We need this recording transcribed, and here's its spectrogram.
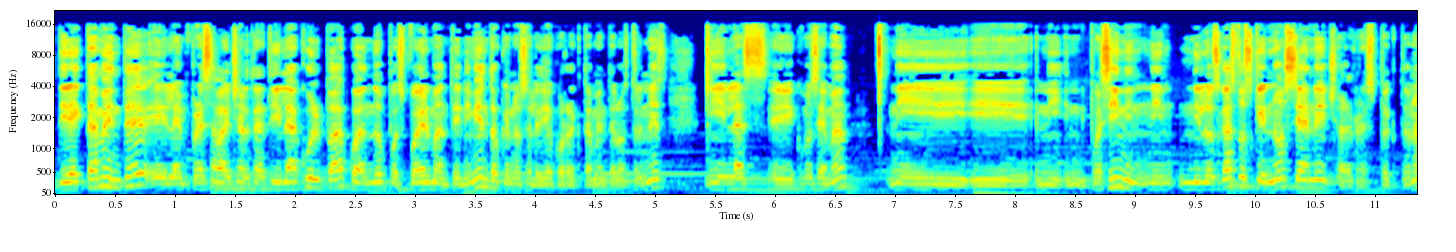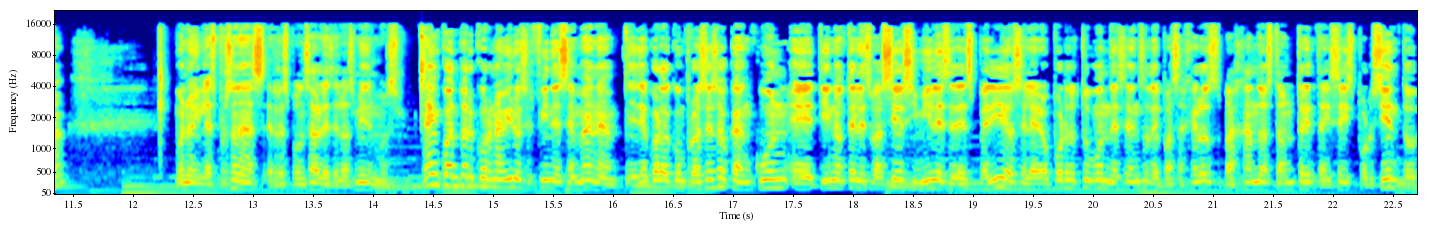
directamente eh, la empresa va a echarte a ti la culpa cuando pues fue el mantenimiento que no se le dio correctamente a los trenes, ni las, eh, ¿cómo se llama? Ni, ni pues sí, ni, ni los gastos que no se han hecho al respecto, ¿no? Bueno, y las personas responsables de los mismos. En cuanto al coronavirus el fin de semana, de acuerdo con Proceso, Cancún eh, tiene hoteles vacíos y miles de despedidos. El aeropuerto tuvo un descenso de pasajeros bajando hasta un 36%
